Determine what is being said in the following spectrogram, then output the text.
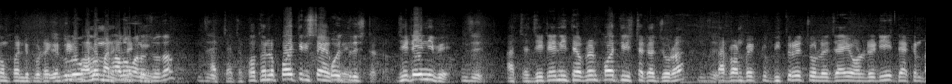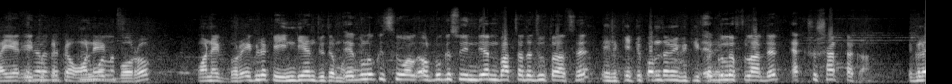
কোম্পানি প্রোডাক্ট এগুলো ভালো মানে ভালো জোড়া আচ্ছা আচ্ছা। কত হলো? পঁয়ত্রিশ টাকা করে? পঁয়ত্রিশ টাকা। যেটাই নিবে। জি। আচ্ছা যেটাই নিতে পারবেন পঁয়ত্রিশ টাকা জোড়া। তারপর আমরা একটু ভিতরে চলে যাই অলরেডি দেখেন ভাইয়ার এই দোকানটা অনেক বড় অনেক বড়। এগুলো কি ইন্ডিয়ান জুতো এগুলো কিছু অল্প কিছু ইন্ডিয়ান বাচ্চাদের জুতো আছে। এগুলো কি একটু কম দামে বিক্রি করে? এগুলো ফ্ল্যাটেড একশো ষাট টাকা। এগুলো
